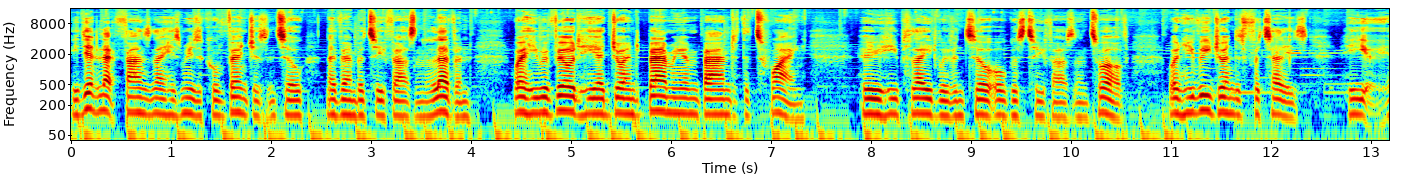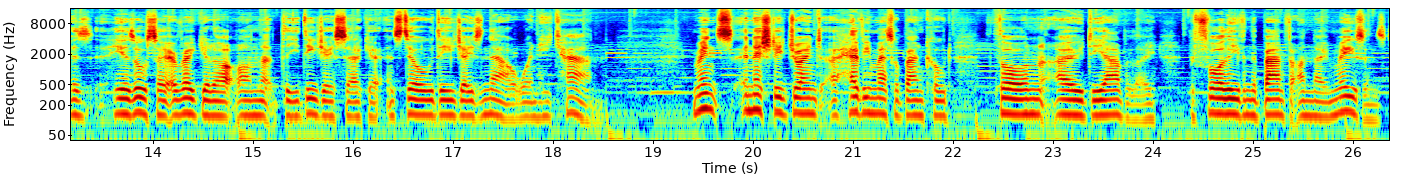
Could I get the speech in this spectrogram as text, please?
He didn't let fans know his musical ventures until November 2011, where he revealed he had joined Birmingham band The Twang, who he played with until August 2012. When he rejoined the Fratellis, he is he is also a regular on the DJ circuit and still DJs now when he can. Mince initially joined a heavy metal band called Thorn O Diablo before leaving the band for unknown reasons.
